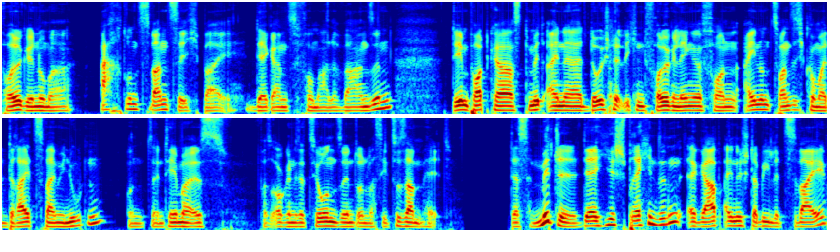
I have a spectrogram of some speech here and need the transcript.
Folge Nummer 28 bei Der ganz formale Wahnsinn, dem Podcast mit einer durchschnittlichen Folgenlänge von 21,32 Minuten. Und sein Thema ist, was Organisationen sind und was sie zusammenhält. Das Mittel der hier Sprechenden ergab eine stabile 2.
